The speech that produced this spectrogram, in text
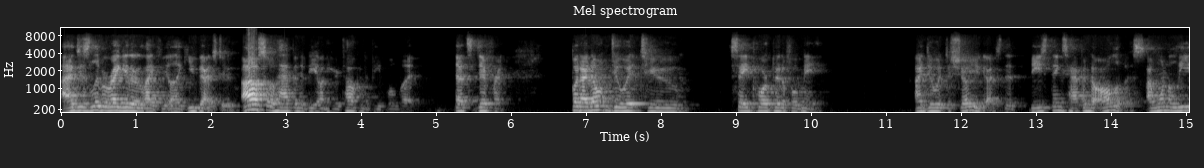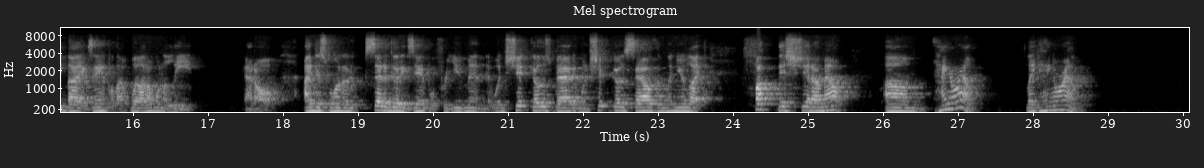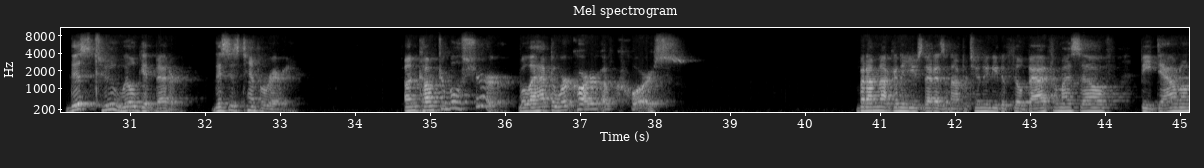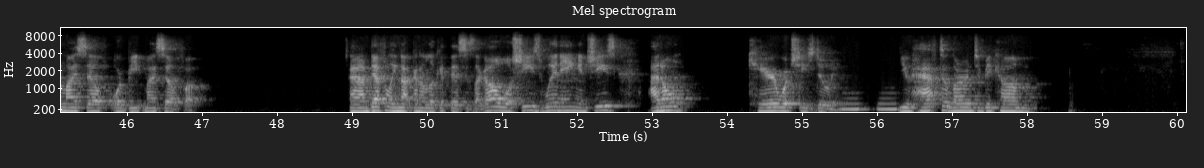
I just live a regular life like you guys do. I also happen to be on here talking to people, but that's different. But I don't do it to say poor pitiful me. I do it to show you guys that these things happen to all of us. I want to lead by example. I, well, I don't want to lead at all. I just want to set a good example for you men that when shit goes bad and when shit goes south and when you're like, fuck this shit, I'm out, um, hang around. Like, hang around. This too will get better. This is temporary. Uncomfortable? Sure. Will I have to work harder? Of course. But I'm not going to use that as an opportunity to feel bad for myself, be down on myself, or beat myself up. And I'm definitely not going to look at this as like, oh, well, she's winning and she's, I don't care what she's doing. Mm-hmm. You have to learn to become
